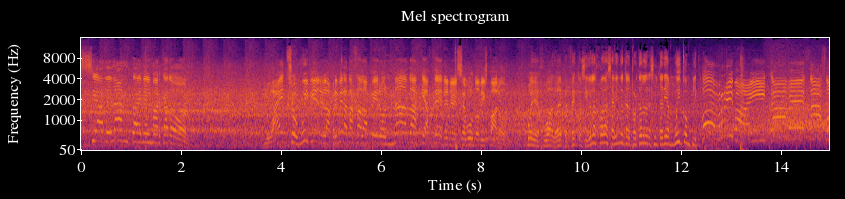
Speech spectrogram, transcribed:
se adelanta en el marcador. Lo ha hecho muy bien en la primera tajada, pero nada que hacer en el segundo disparo. Muy bien jugado, ¿eh? perfecto. Siguió la jugada sabiendo que al portero le resultaría muy complicado. ¡Arriba y cabezazo!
